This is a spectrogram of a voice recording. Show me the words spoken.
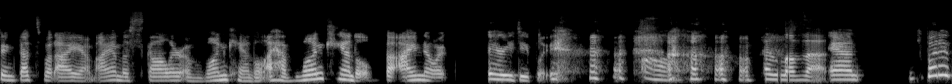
think that's what I am. I am a scholar of one candle. I have one candle, but I know it very deeply. oh, I love that. And what a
